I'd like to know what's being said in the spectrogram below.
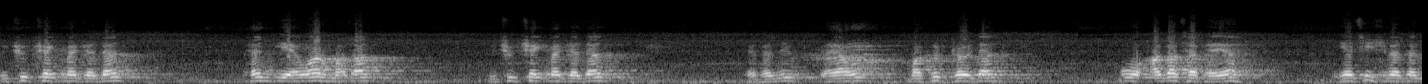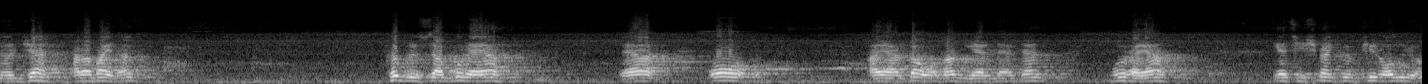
küçük çekmeceden Pendik'e varmadan küçük çekmeceden efendim veyahut Bakırköy'den bu Adatepe'ye yetişmeden önce arabayla Kıbrıs'tan buraya veya o ayarda olan yerlerden buraya yetişmek mümkün oluyor.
